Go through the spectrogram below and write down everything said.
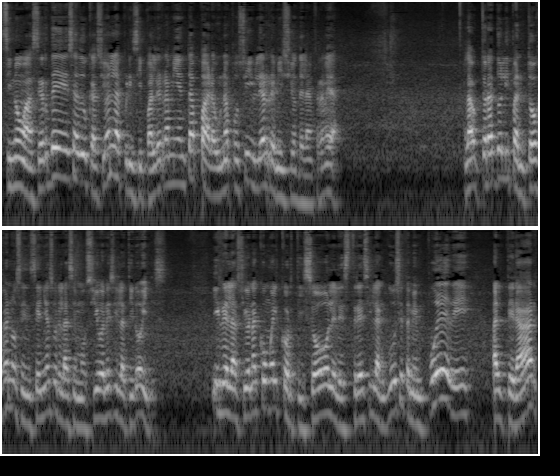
sino hacer de esa educación la principal herramienta para una posible remisión de la enfermedad. La doctora Dolly Pantoja nos enseña sobre las emociones y la tiroides y relaciona cómo el cortisol, el estrés y la angustia también puede alterar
